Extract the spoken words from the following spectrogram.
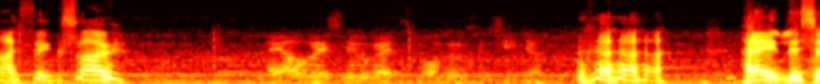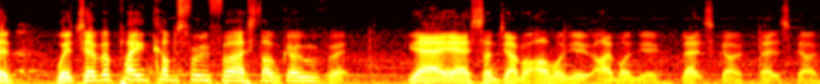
I think so. I always knew that Moto's a cheater. hey, listen. Whichever plane comes through first, I'm going with it. Yeah, yeah, Sunjammer, I'm on you. I'm on you. Let's go. Let's go. Okay,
